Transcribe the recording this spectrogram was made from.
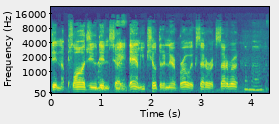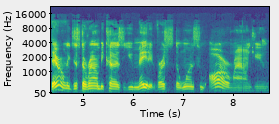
didn't applaud you, didn't say, damn, you killed it in there, bro, et cetera, et cetera. Mm-hmm. They're only just around because you made it versus the ones who are around you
